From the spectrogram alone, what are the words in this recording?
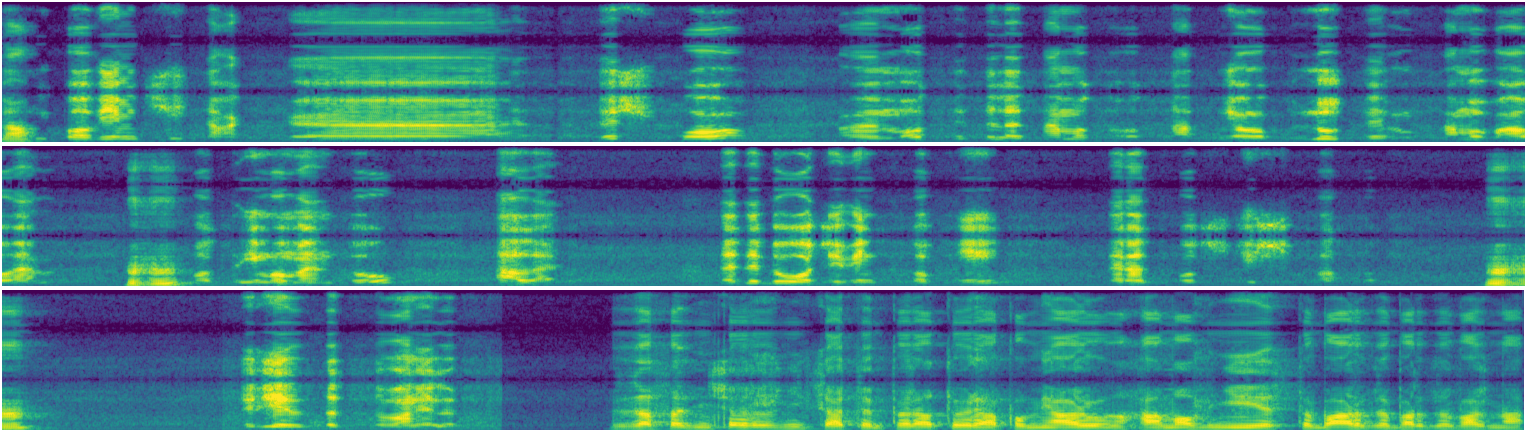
No. i powiem Ci tak. E, wyszło e, mocy tyle samo, co ostatnio w lutym hamowałem. Mhm. Mocy i momentu, ale wtedy było 9 stopni, teraz było 32 stopni. Mhm. Czyli jest zdecydowanie lepiej. Zasadnicza różnica, temperatura pomiaru na hamowni jest to bardzo, bardzo ważna,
